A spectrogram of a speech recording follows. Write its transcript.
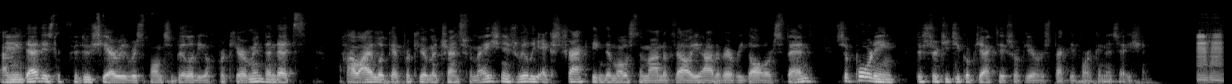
I mean, that is the fiduciary responsibility of procurement. And that's how I look at procurement transformation is really extracting the most amount of value out of every dollar spent, supporting the strategic objectives of your respective organization. Mm-hmm.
